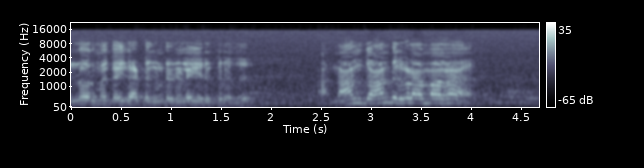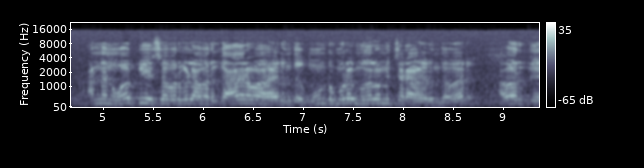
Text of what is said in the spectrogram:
எல்லோருமே கைகாட்டுகின்ற நிலை இருக்கிறது. நான்கு ஆண்டுகளமாக அண்ணன் ஓபிஎஸ் அவர்கள் அவருக்கு ஆதரவாக இருந்து மூன்று முறை முதலமைச்சராக இருந்தவர் அவருக்கு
